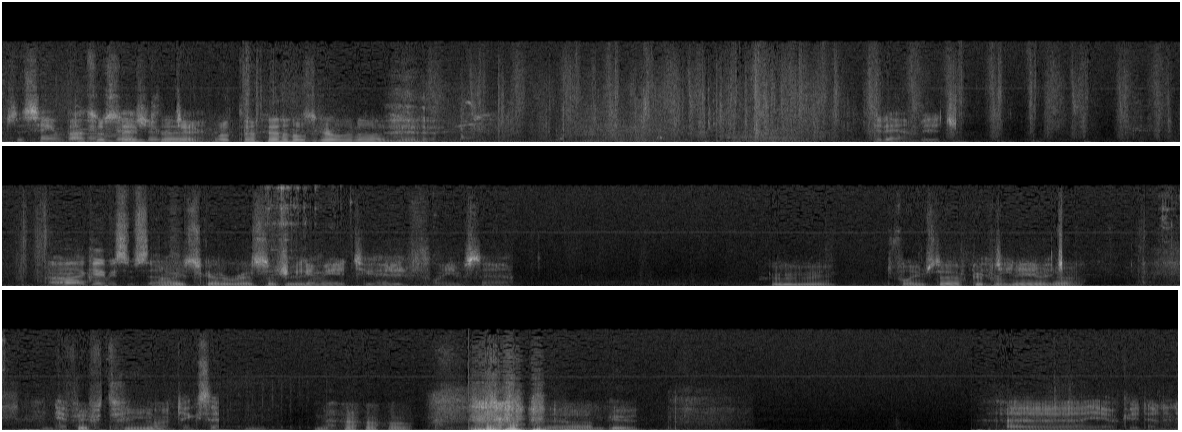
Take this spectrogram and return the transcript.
It's the same That's fucking the same bitch every thing. time. What the hell's going on, here? Get down, bitch. Oh, that gave me some stuff. Oh, I just got a rest of Give me a two-handed flame staff. Ooh, uh, flame staff, good for 15 me or damage. no? Yep. I Fifteen? don't think so. No, no, I'm good. Uh, yeah, okay, done in here.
